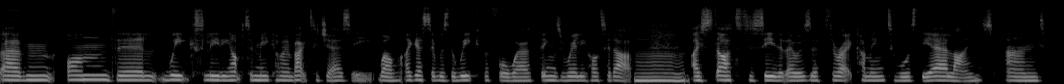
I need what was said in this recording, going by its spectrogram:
um, on the weeks leading up to me coming back to Jersey, well, I guess it was the week before where things really hotted up. Mm. I started to see that there was a threat coming towards the airlines, and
